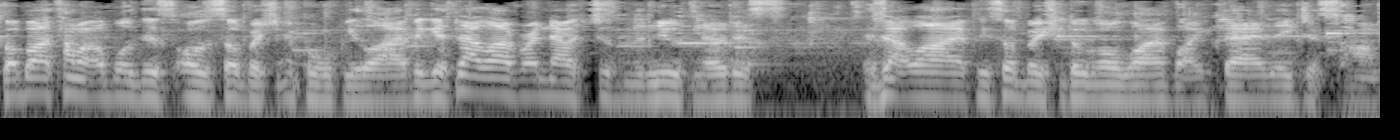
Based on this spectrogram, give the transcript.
But by the time I upload this, all the celebration info will be live. Again, it's not live right now. It's just the news notice. It's not live. The celebration don't go live like that. They just um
